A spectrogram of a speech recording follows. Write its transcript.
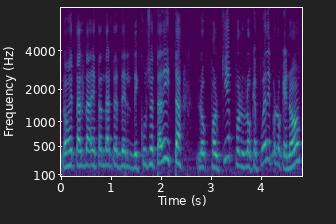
los estandartes del discurso estadista, lo, por quién, por lo que puede y por lo que no.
